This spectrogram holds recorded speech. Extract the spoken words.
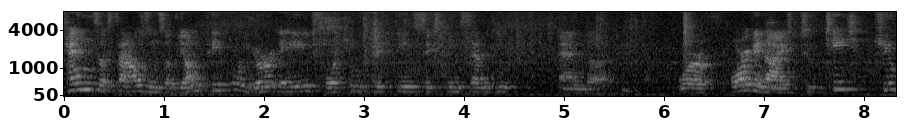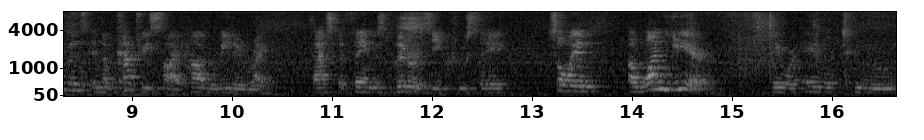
tens of thousands of young people, your age, 14, 15, 16, 17, and uh, were organized to teach Cubans in the countryside how to read and write. That's the famous literacy crusade. So in one year, they were able to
